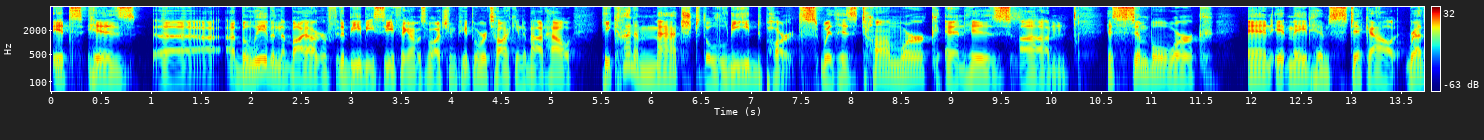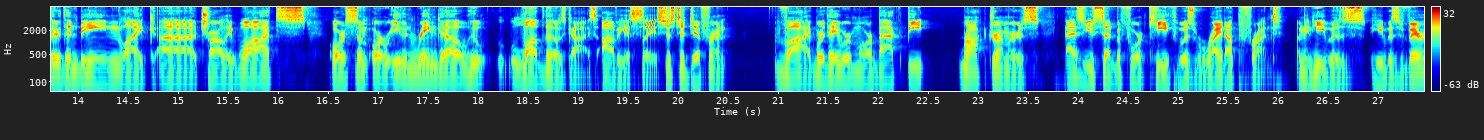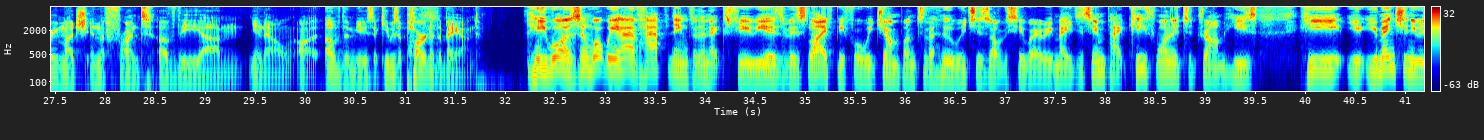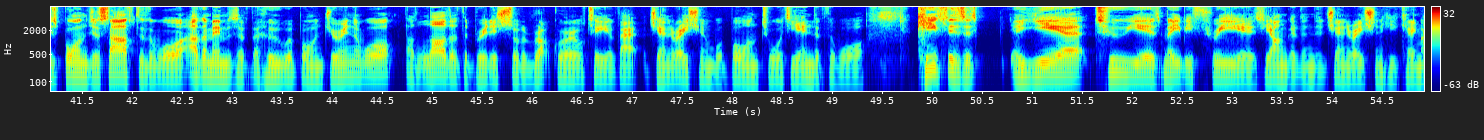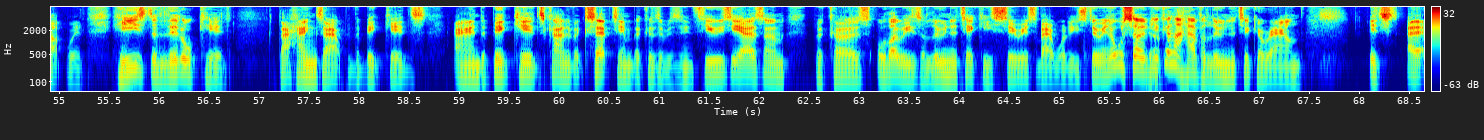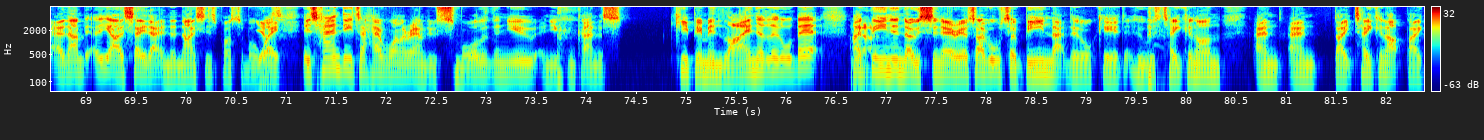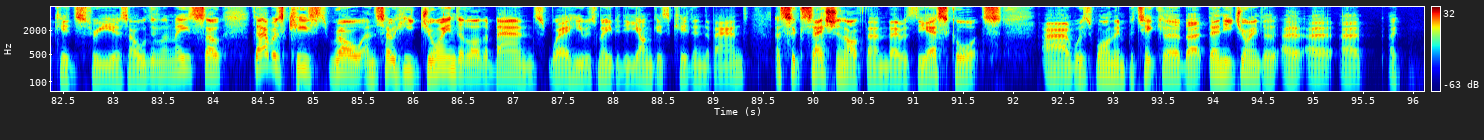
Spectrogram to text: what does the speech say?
it's his. Uh, I believe in the biography, the BBC thing I was watching, people were talking about how he kind of matched the lead parts with his tom work and his um, his cymbal work, and it made him stick out rather than being like uh, Charlie Watts or some or even Ringo, who love those guys. Obviously, it's just a different vibe where they were more backbeat rock drummers. As you said before keith was right up front. I mean he was he was very much in the front of the um you know uh, of the music. He was a part of the band He was, and what we have happening for the next few years of his life before we jump onto the Who, which is obviously where he made his impact. Keith wanted to drum. He's he. You, you mentioned he was born just after the war. Other members of the Who were born during the war. A lot of the British sort of rock royalty of that generation were born towards the end of the war. Keith is a, a year, two years, maybe three years younger than the generation he came up with. He's the little kid that hangs out with the big kids. And the big kids kind of accept him because of his enthusiasm because although he's a lunatic he's serious about what he's doing. Also if you're going to have a lunatic around it's and I'm, yeah i say that in the nicest possible Yes. way. It's handy to have one around who's smaller than you and you can kind of keep him in line a little bit. Yeah. i've been in those scenarios. I've also been that little kid who was taken on and and like taken up by kids three years older than me. So that was keith's role. And so he joined a lot of bands where he was maybe the youngest kid in the band. A succession of them. There was the escorts uh, was one in particular but then he joined a, a, a, a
